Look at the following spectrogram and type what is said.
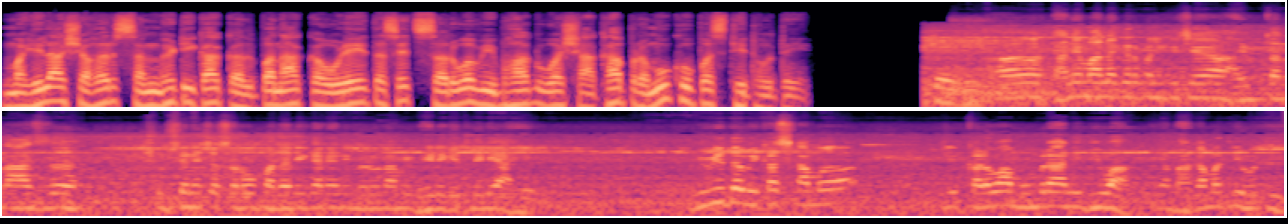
महिला शहर संघटिका कल्पना कवळे तसेच सर्व विभाग व शाखा प्रमुख उपस्थित होते. ठाणे महानगरपालिकेच्या आयुक्तांना आज शिवसेनेच्या सर्व पदाधिकाऱ्यांनी मिळून आम्ही भेट घेतलेली आहे. विविध विकास कामं जी कळवा मुंब्रा आणि दिवा या भागामधली होती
